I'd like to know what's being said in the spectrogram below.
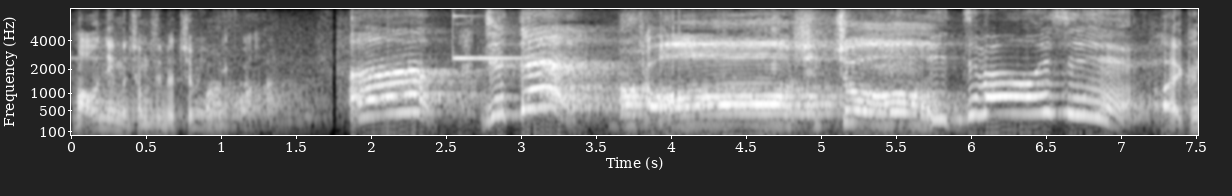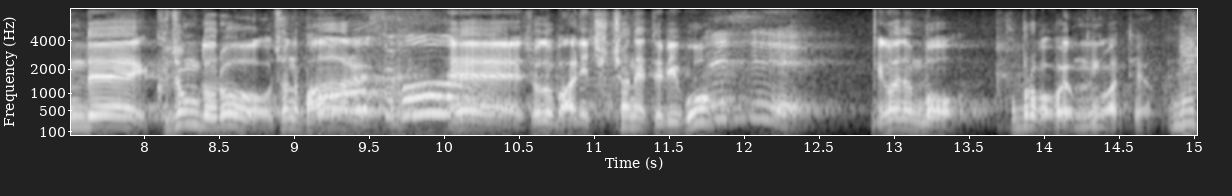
마오님은 점수 몇 점입니까? あー10点 아, 10점. 一番美味しい 아 근데 그 정도로 저는 바나나를 오, 스고이. 예, 예, 저도 많이 추천해 드리고 美味しい 이거는 뭐 호불호가 거의 없는 것 같아요. めっ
